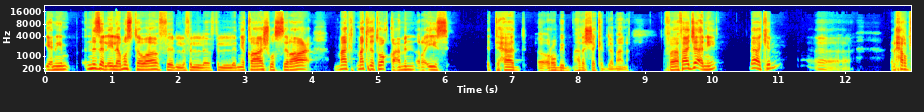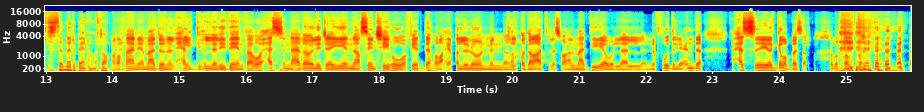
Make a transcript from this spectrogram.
يعني نزل إلى مستوى في في في النقاش والصراع ما ما كنت أتوقع من رئيس اتحاد اوروبي بهذا الشكل للأمانة. ففاجأني لكن آه، الحرب تستمر بينهم أتوقع. مرة ثانية ما دون الحلق إلا اليدين فهو حس إن هذول جايين ناصين شيء هو في يده وراح يقللون من صح. القدرات سواء المادية ولا النفوذ اللي عنده. فحس يقلب بزر. بالضبط.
